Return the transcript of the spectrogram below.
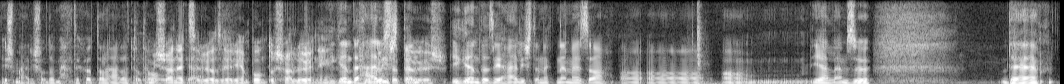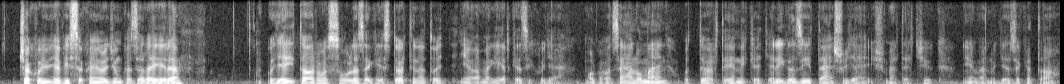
és már is oda mentek a találatok. Tehát nem is olyan egyszerű azért ilyen pontosan lőni. Igen, de hál' Isten, igen, de azért hál' Istennek nem ez a, a, a, a jellemző. De csak hogy ugye visszakanyarodjunk az elejére, Ugye itt arról szól az egész történet, hogy nyilván megérkezik ugye maga az állomány, ott történik egy eligazítás, ugye ismertetjük nyilván ugye ezeket a,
